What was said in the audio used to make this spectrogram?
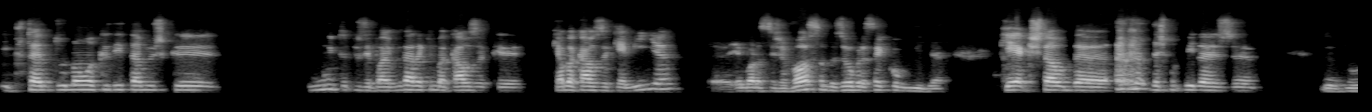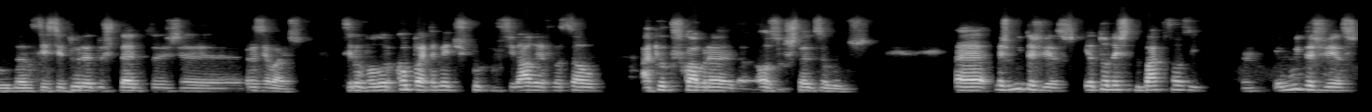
e, portanto, não acreditamos que muito, por exemplo, vou dar aqui uma causa que, que é uma causa que é minha, uh, embora seja vossa, mas eu abracei como minha, que é a questão da, das propinas uh, do, da licenciatura dos estudantes brasileiros. Ser um valor completamente desproporcional em relação àquilo que se cobra aos restantes alunos. mas muitas vezes eu estou neste debate sozinho. Né? Eu muitas vezes,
